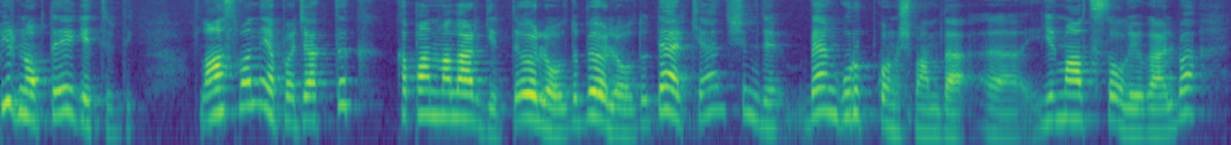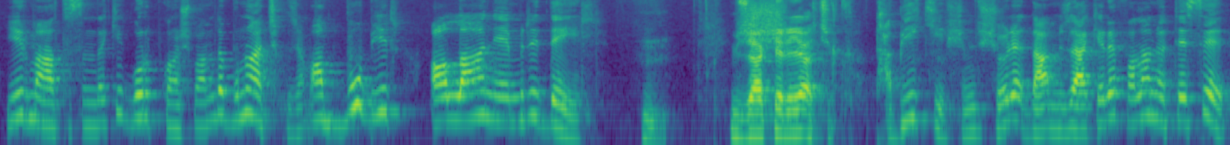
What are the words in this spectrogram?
Bir noktaya getirdik. Lansmanı yapacaktık. Kapanmalar girdi. Öyle oldu, böyle oldu derken şimdi ben grup konuşmamda e, 26'sı oluyor galiba. 26'sındaki grup konuşmamda bunu açıklayacağım. Ama bu bir Allah'ın emri değil. Müzakereye açık. Tabii ki. Şimdi şöyle daha müzakere falan ötesi.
